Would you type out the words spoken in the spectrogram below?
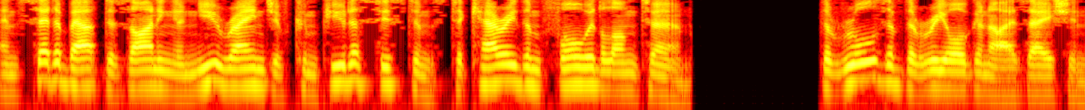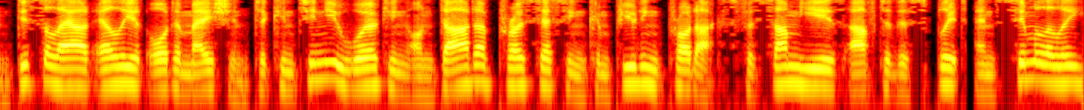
and set about designing a new range of computer systems to carry them forward long-term. The rules of the reorganization disallowed Elliott Automation to continue working on data processing computing products for some years after the split and similarly,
